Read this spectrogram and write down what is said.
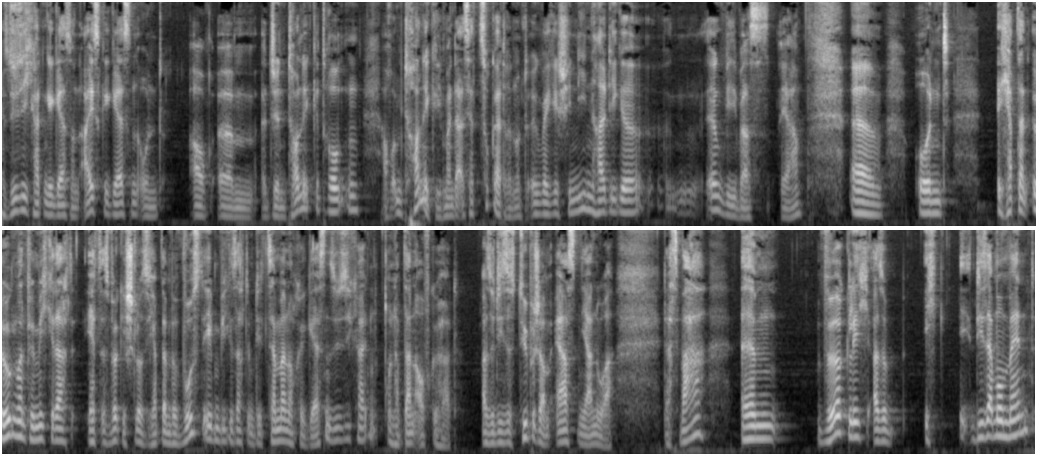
Süßigkeiten gegessen und Eis gegessen und auch ähm, Gin Tonic getrunken. Auch im Tonic, ich meine, da ist ja Zucker drin und irgendwelche chininhaltige, äh, irgendwie was, ja. Ähm, und ich habe dann irgendwann für mich gedacht, jetzt ist wirklich Schluss. Ich habe dann bewusst eben, wie gesagt, im Dezember noch gegessen, Süßigkeiten, und habe dann aufgehört. Also dieses typische am 1. Januar. Das war ähm, wirklich, also ich, dieser Moment,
